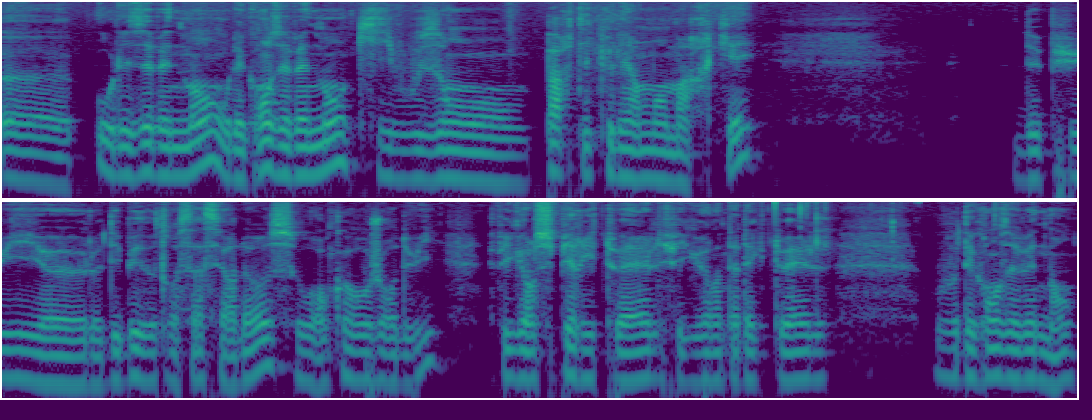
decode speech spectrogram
ou les événements ou les grands événements qui vous ont particulièrement marqué depuis le début de votre sacerdoce ou encore aujourd'hui? Figures spirituelles, figures intellectuelles, ou des grands événements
